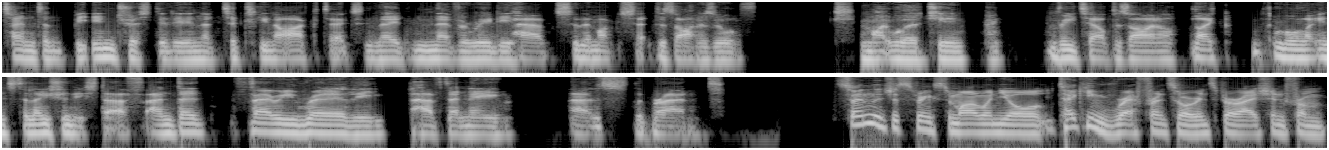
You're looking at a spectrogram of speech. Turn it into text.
tend to be interested in are typically not architects, and they never really have. So they might be set designers or might work in retail design or like more like installation stuff, and they're very rarely have their name as the brand. Certainly just springs to mind when you're taking reference or inspiration from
